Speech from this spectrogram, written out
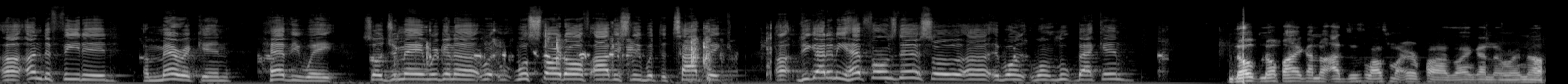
uh, undefeated American heavyweight. So, Jermaine, we're gonna we'll start off obviously with the topic. Uh, do you got any headphones there so uh, it won't won't loop back in? Nope, nope. I ain't got no. I just lost my AirPods. I ain't got none right now.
